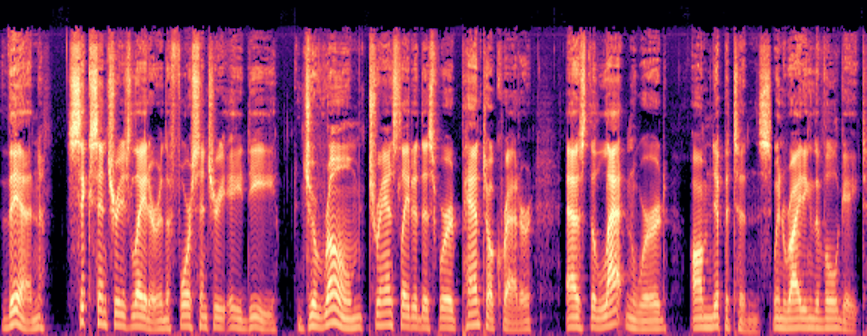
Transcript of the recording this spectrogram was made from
Then, six centuries later, in the fourth century AD, Jerome translated this word Pantocrator as the Latin word omnipotens when writing the Vulgate.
